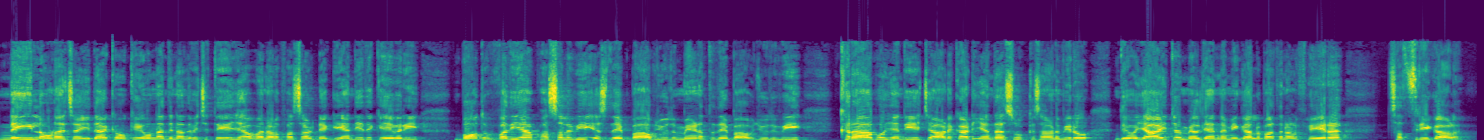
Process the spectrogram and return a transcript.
ਨਹੀਂ ਲਾਉਣਾ ਚਾਹੀਦਾ ਕਿਉਂਕਿ ਉਹਨਾਂ ਦਿਨਾਂ ਦੇ ਵਿੱਚ ਤੇਜ਼ ਹਵਾ ਨਾਲ ਫਸਲ ਡਿੱਗ ਜਾਂਦੀ ਤੇ ਕਈ ਵਾਰੀ ਬਹੁਤ ਵਧੀਆ ਫਸਲ ਵੀ ਇਸ ਦੇ ਬਾਵਜੂਦ, ਮਿਹਨਤ ਦੇ ਬਾਵਜੂਦ ਵੀ ਖਰਾਬ ਹੋ ਜਾਂਦੀ ਹੈ, ਝਾੜ ਘਟ ਜਾਂਦਾ। ਸੋ ਕਿਸਾਨ ਵੀਰੋ, ਦਿਓ ਯਾਦ ਤੇ ਮਿਲਦੇ ਆ ਨਵੀਂ ਗੱਲਬਾਤ ਨਾਲ। ਫੇਰ ਸਤਿ ਸ੍ਰੀ ਅਕਾਲ।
